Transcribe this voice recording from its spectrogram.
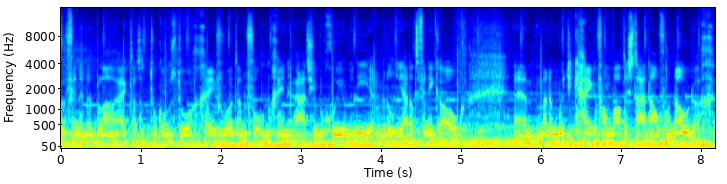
we vinden het belangrijk dat de toekomst doorgegeven wordt aan de volgende generatie op een goede manier. Ik bedoel, ja, dat vind ik ook. Ehm, maar dan moet je kijken van wat is daar dan voor nodig.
